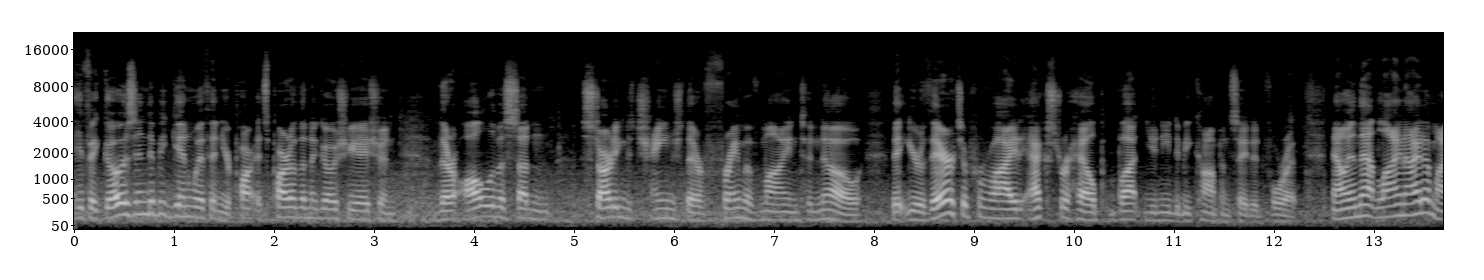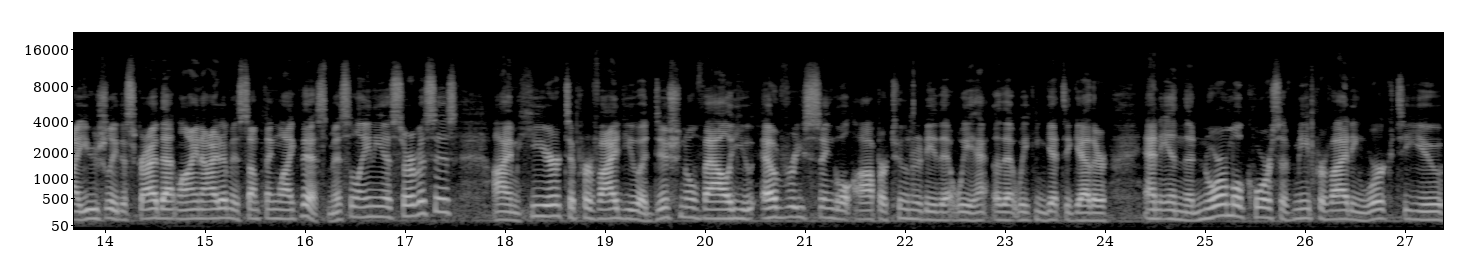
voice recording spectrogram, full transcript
if it goes in to begin with and you're part it's part of the negotiation, they're all of a sudden starting to change their frame of mind to know that you're there to provide extra help, but you need to be compensated for it. Now, in that line item, I usually describe that line item as something like this Miscellaneous services. I'm here to provide you additional value every single opportunity that we, ha- that we can get together. And in the normal course of me providing work to you,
